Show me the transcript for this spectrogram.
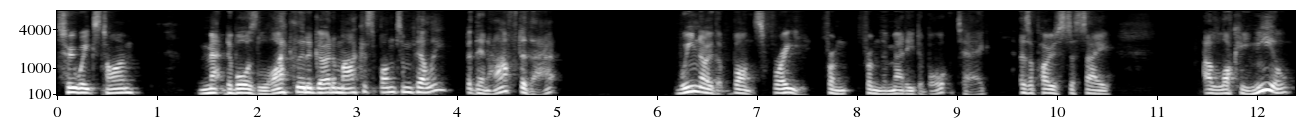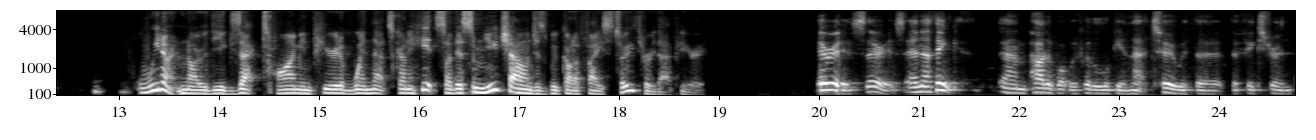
two weeks time, Matt De Boer's likely to go to Marcus Bontempelli. But then after that, we know that Bont's free from from the Matty De Boer tag, as opposed to say a Lachie Neale, we don't know the exact time and period of when that's going to hit. So there's some new challenges we've got to face too through that period. There is, there is, and I think um, part of what we've got to look in that too with the the fixture and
